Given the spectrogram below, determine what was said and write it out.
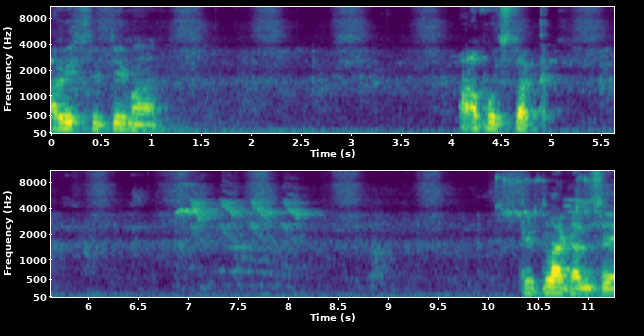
આવી સ્થિતિમાં આ પુસ્તક કેટલાક અંશે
